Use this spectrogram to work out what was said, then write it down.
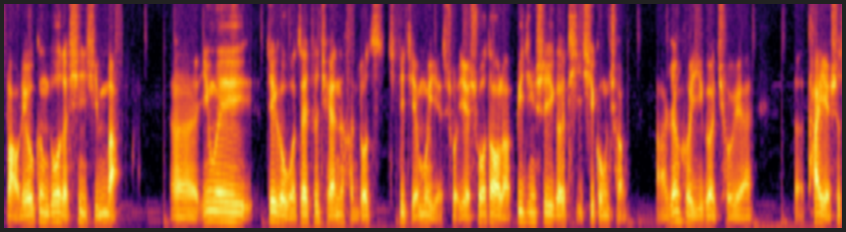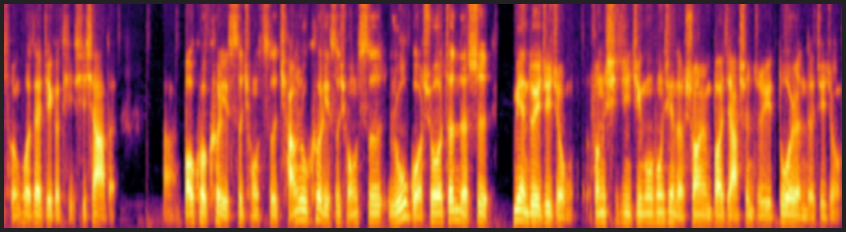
保留更多的信心吧，呃，因为这个我在之前的很多期节目也说也说到了，毕竟是一个体系工程啊，任何一个球员，呃，他也是存活在这个体系下的啊，包括克里斯琼斯，强如克里斯琼斯，如果说真的是。面对这种锋线进攻锋线的双人包夹，甚至于多人的这种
